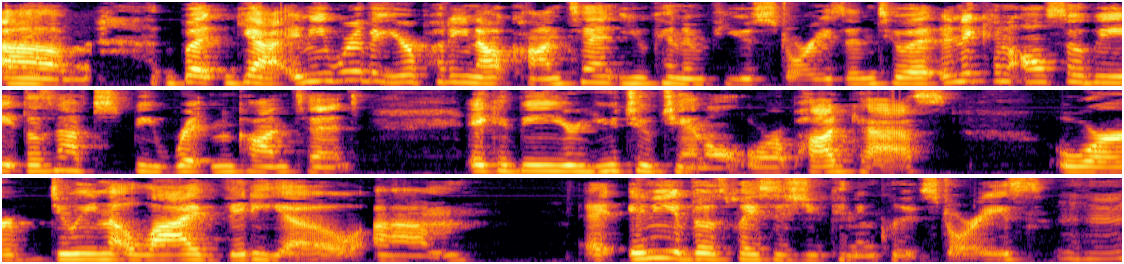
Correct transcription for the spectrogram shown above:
Right. Um, but yeah, anywhere that you're putting out content, you can infuse stories into it. And it can also be, it doesn't have to be written content, it could be your YouTube channel or a podcast or doing a live video. Um, at any of those places you can include stories. Mm-hmm.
